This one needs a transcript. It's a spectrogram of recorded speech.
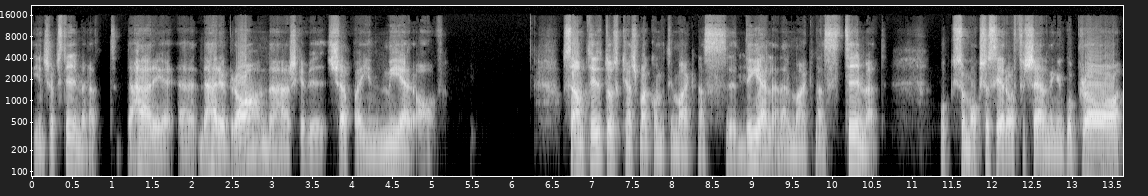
inköpsteamet att det här är, eh, det här är bra, det här ska vi köpa in mer av. Samtidigt då kanske man kommer till marknadsdelen eller marknadsteamet och som också ser då att försäljningen går bra.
